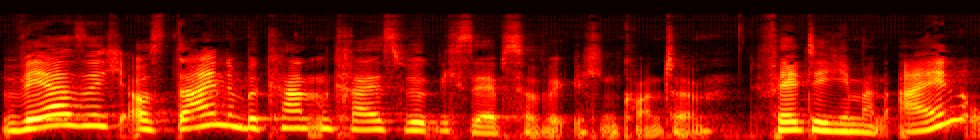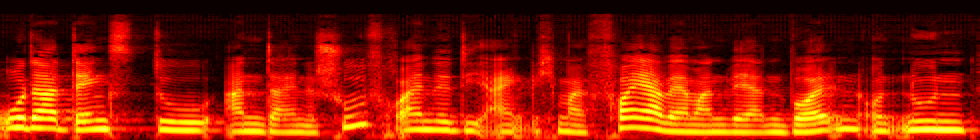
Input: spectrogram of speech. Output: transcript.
wer sich aus deinem Bekanntenkreis wirklich selbst verwirklichen konnte. Fällt dir jemand ein oder denkst du an deine Schulfreunde, die eigentlich mal Feuerwehrmann werden wollten und nun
